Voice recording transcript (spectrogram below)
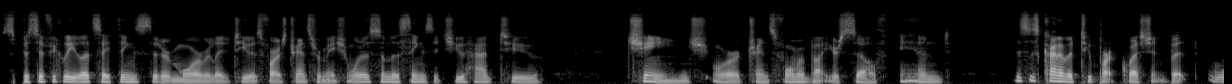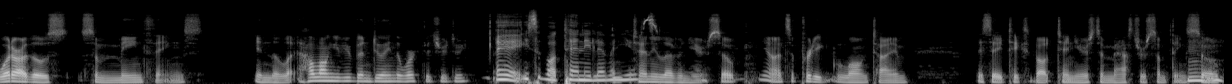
specifically, let's say things that are more related to you as far as transformation, what are some of the things that you had to change or transform about yourself? And this is kind of a two part question, but what are those some main things in the, le- how long have you been doing the work that you're doing? Eh, it's about 10, 11 years. 10, 11 years. So, you know, it's a pretty long time. They say it takes about 10 years to master something. So,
